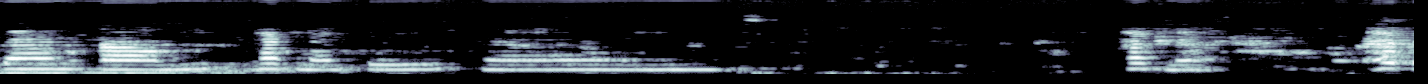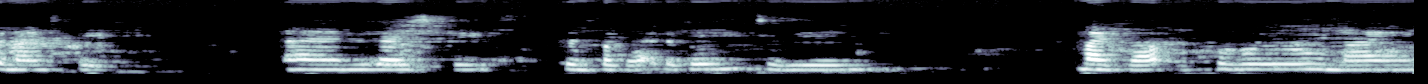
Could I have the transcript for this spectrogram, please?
then, um, have a nice day and have a nice, have a nice day. And you guys please don't forget, to view my blog through my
